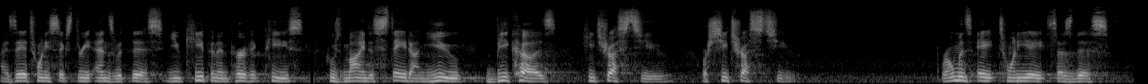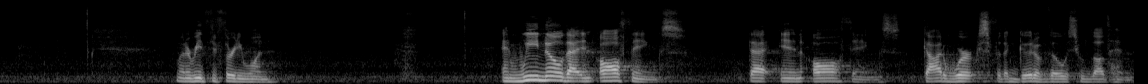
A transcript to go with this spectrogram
Isaiah 26, 3 ends with this You keep him in perfect peace, whose mind is stayed on you because he trusts you or she trusts you. Romans 8, 28 says this. I'm going to read through 31. And we know that in all things, that in all things, God works for the good of those who love him,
